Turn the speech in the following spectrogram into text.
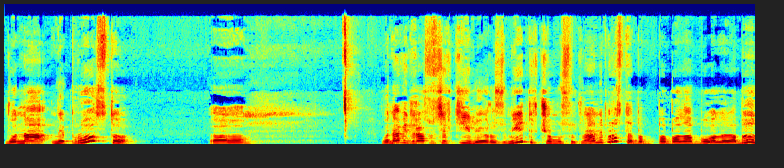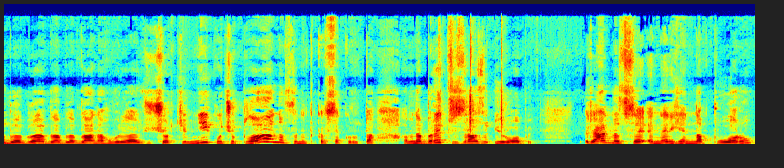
Вона не просто. Вона відразу це втілює, розумієте, в чому суть? Вона не просто побалаболила, бла бла бла бла бла бла наговорила чортівні, кучу планів, вона така вся крута. А вона бере це зразу і робить. Реально, це енергія напору,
